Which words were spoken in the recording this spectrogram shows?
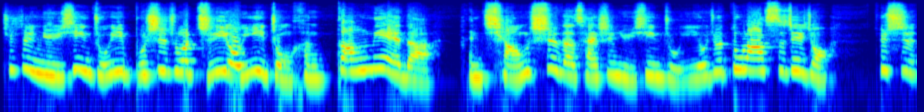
就是女性主义不是说只有一种很刚烈的、很强势的才是女性主义。我觉得杜拉斯这种，就是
